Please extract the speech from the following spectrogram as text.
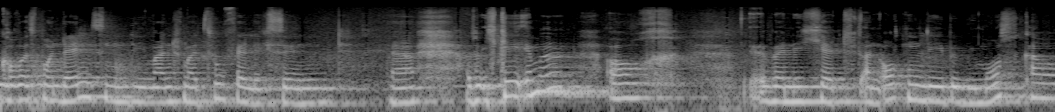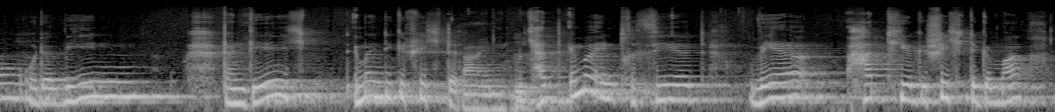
Korrespondenzen, die manchmal zufällig sind. Ja. Also ich gehe immer auch, äh, wenn ich jetzt an Orten lebe wie Moskau oder Wien, dann gehe ich immer in die Geschichte rein. Mich hat immer interessiert, wer hat hier Geschichte gemacht,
